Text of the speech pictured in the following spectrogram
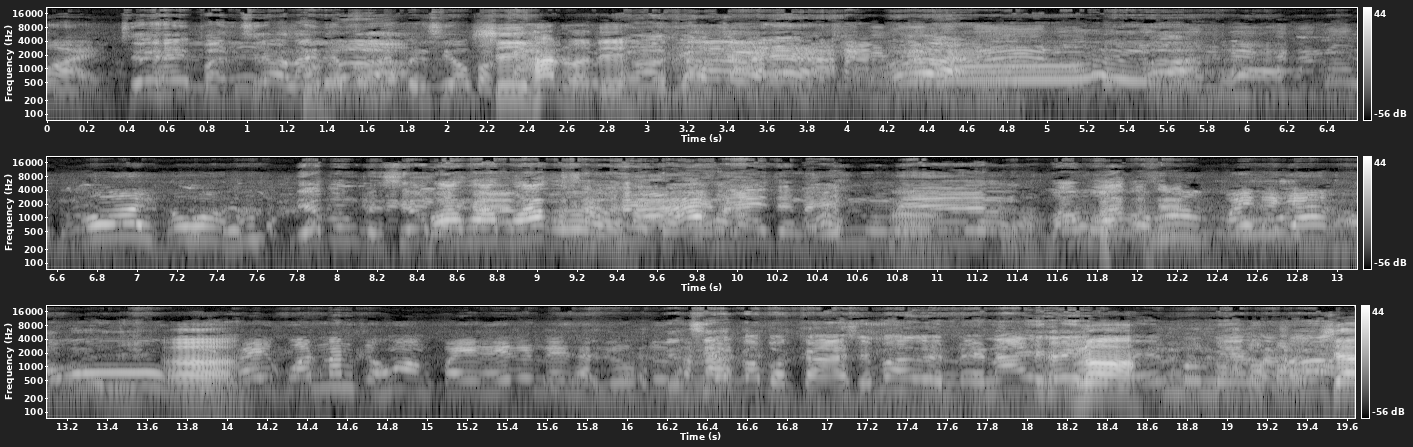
ว้ายสี่พันว่าติโอ้ยเขาว่าว้าวว้าวว้าวก็สั่งให้ไปไหนจังไหนมึงแม่นว้าวว้าวก็ห้สั่องงไปกับยาเขาเออใครควรมันกับห้องไปให้ตั้งแต่สันรู้คือเป็นขเสียนาดก็บอกกาเสียมาเอิ้นไอ้นายเฮ้ยเนาะเป็นโมเมนต์ล่ะเนาะเชื่อ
